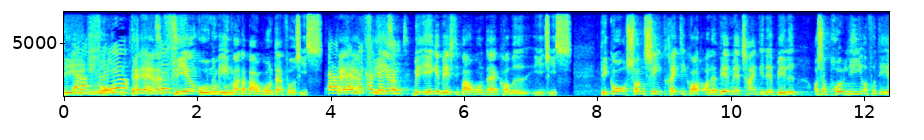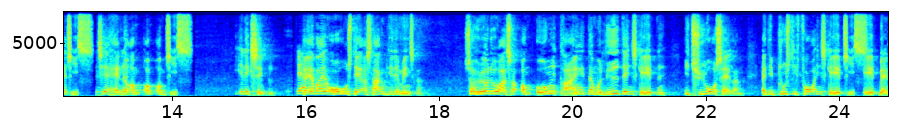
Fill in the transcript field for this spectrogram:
Det er, Er der ikke i flere orden. Der er der flere unge med indvandrerbaggrund, der har fået Er der der er flere med ikke-vestlig baggrund, der er kommet i det går sådan set rigtig godt, og lad være med at tegne det der billede, og så prøv lige at få det her til at handle om, om, om et eksempel. Ja. Da jeg var i Aarhus der og snakkede med de der mennesker, så hører du jo altså om unge drenge, der må lide den skæbne i 20-årsalderen, at de pludselig får en skæbne, skæbne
